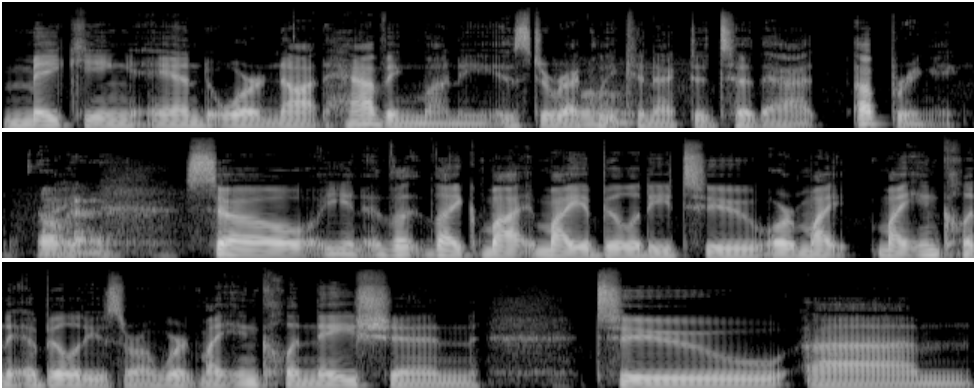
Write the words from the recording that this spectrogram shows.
making and or not having money is directly Mhm. connected to that upbringing. Right? okay. So you know, like my my ability to, or my my inclination ability is the wrong word. My inclination to um,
